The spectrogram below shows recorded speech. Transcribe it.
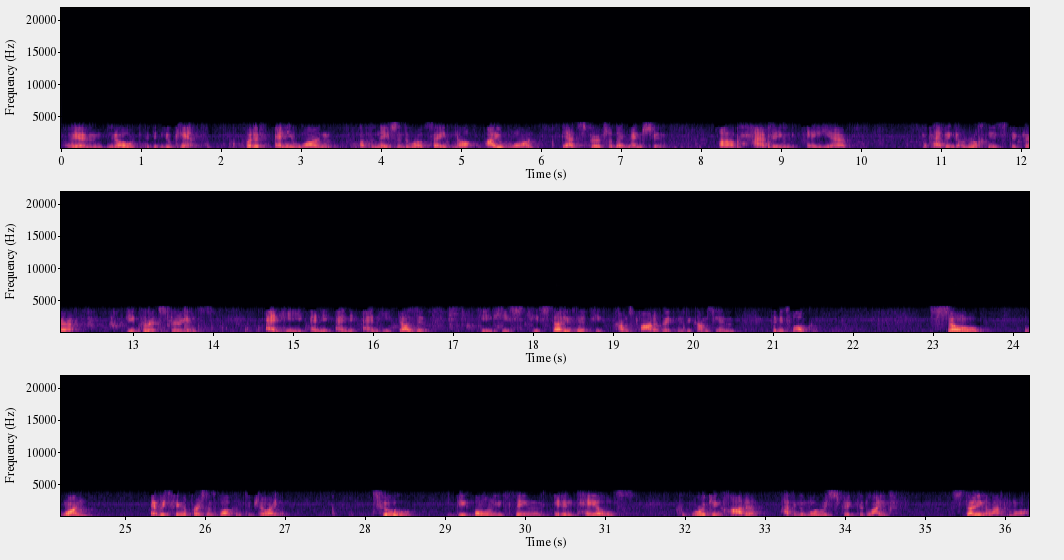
and you know you can't. But if anyone of the nations of the world say no, I want that spiritual dimension of having a uh, of having a ruchnistic deeper experience, and he and he, and and he does it. He he he studies it. He becomes part of it. And it becomes him. Then he's welcome. So, one, every single person is welcome to join. Two, the only thing it entails working harder, having a more restricted life, studying a lot more.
